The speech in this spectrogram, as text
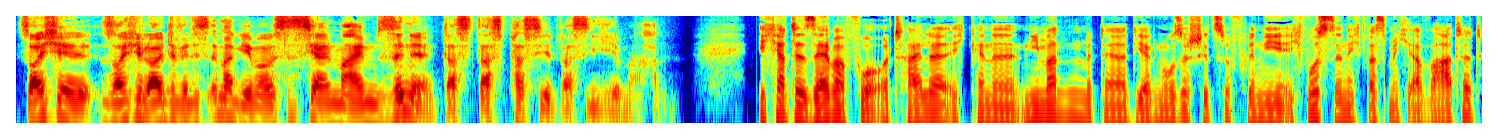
Solche, solche Leute wird es immer geben. Aber es ist ja in meinem Sinne, dass das passiert, was Sie hier machen. Ich hatte selber Vorurteile. Ich kenne niemanden mit der Diagnose Schizophrenie. Ich wusste nicht, was mich erwartet.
